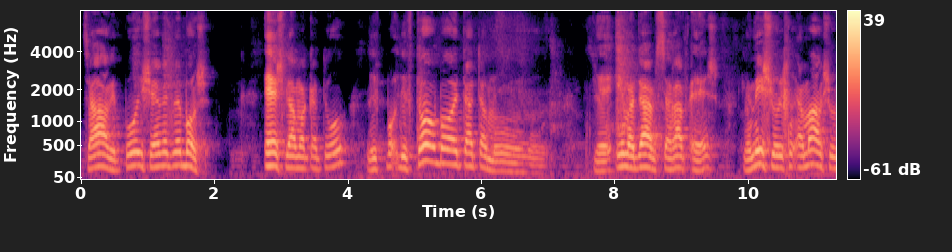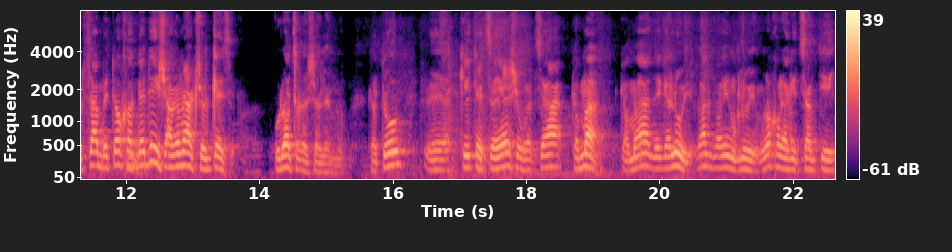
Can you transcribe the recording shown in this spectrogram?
צער, ריפוי, שבט ובושת. אש למה כתוב? לפתור בו את התמות. אם אדם שרף אש ומישהו אמר שהוא שם בתוך הגדיש ארנק של כסף, הוא לא צריך לשלם לו. כתוב כי תצא שהוא מצא כמה, כמה זה גלוי, רק דברים גלויים. הוא לא יכול להגיד שמתי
